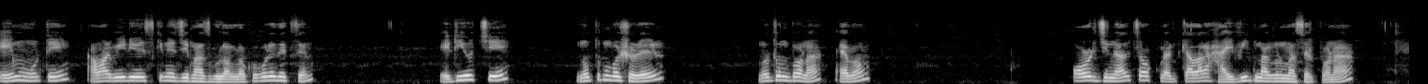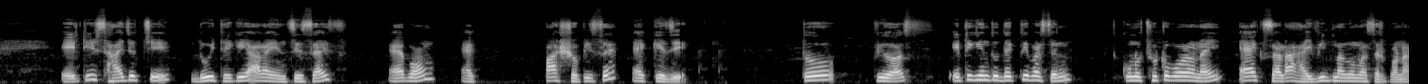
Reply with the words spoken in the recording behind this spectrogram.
এই মুহূর্তে আমার ভিডিও স্ক্রিনে যে মাছগুলো লক্ষ্য করে দেখছেন, এটি হচ্ছে নতুন বছরের নতুন পোনা এবং অরিজিনাল চকলেট কালার হাইব্রিড মাগুর মাছের পোনা। এটির সাইজ হচ্ছে দুই থেকে আড়াই ইঞ্চি সাইজ এবং এক পাঁচশো পিসে এক কেজি। তো ভিউয়ার্স এটি কিন্তু দেখতে পাচ্ছেন কোনো ছোট বড় নাই, এক ছাড়া হাইব্রিড মাগুর মাছের পোনা।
